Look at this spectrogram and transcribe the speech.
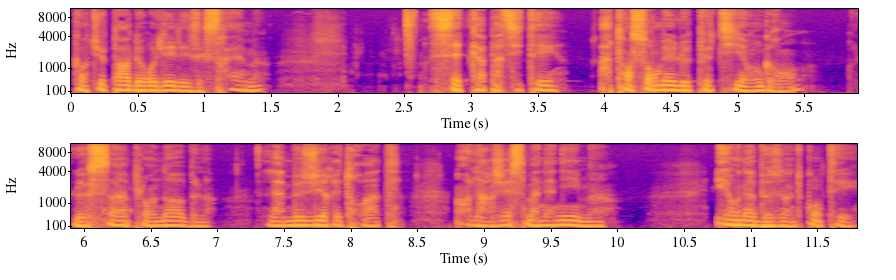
quand tu parles de relier les extrêmes, cette capacité à transformer le petit en grand, le simple en noble, la mesure étroite en largesse magnanime. Et on a besoin de compter.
